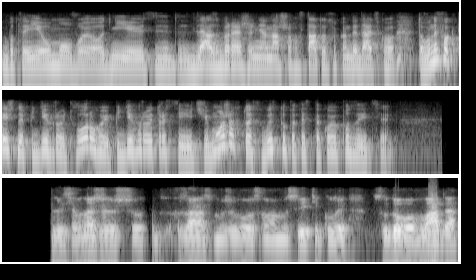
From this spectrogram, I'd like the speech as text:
бо це є умовою однією для збереження нашого статусу кандидатського, то вони фактично підігрують ворогу і підігрують Росії. Чи може хтось виступити з такою позицією? Дивіться, вона же що зараз ми живемо в самому світі, коли судова влада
